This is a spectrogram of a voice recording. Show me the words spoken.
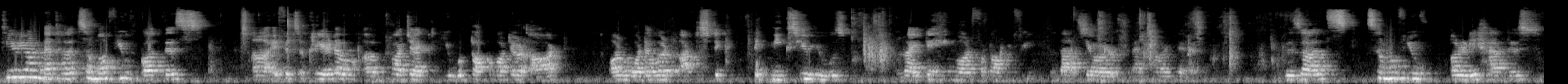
Theory on method, some of you've got this. Uh, if it's a creative uh, project, you would talk about your art or whatever artistic techniques you use, writing or photography. So that's your method there. Results, some of you already have this.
